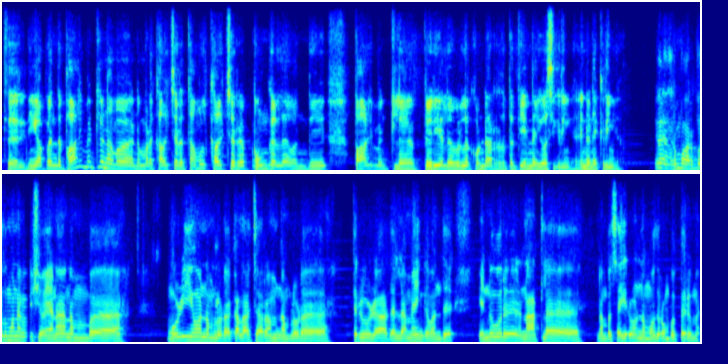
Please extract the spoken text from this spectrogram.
சரி நீங்க அப்ப இந்த பார்லிமெண்ட்ல நம்ம நம்மளோட கல்ச்சரை தமிழ் கல்ச்சரை பொங்கல்ல வந்து பார்லிமெண்ட்ல பெரிய லெவல்ல கொண்டாடுறத பத்தி என்ன யோசிக்கிறீங்க? என்ன நினைக்கிறீங்க? இல்ல ரொம்ப அற்புதமான விஷயம். ஏன்னா நம்ம மொழியும் நம்மளோட கலாச்சாரம் நம்மளோட திருவிழா அது எல்லாமே இங்க வந்து என்ன ஒரு நாட்டுல நம்ம செய்யறோம்னும் போது ரொம்ப பெருமை.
